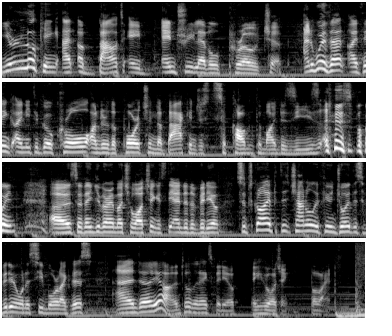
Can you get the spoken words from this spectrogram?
you're looking at about a entry-level Pro chip. And with that, I think I need to go crawl under the porch in the back and just succumb to my disease at this point. Uh, so thank you very much for watching. It's the end of the video. Subscribe to the channel if you enjoyed this video and want to see more like this. And uh, yeah, until the next video, thank you for watching. Bye-bye.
